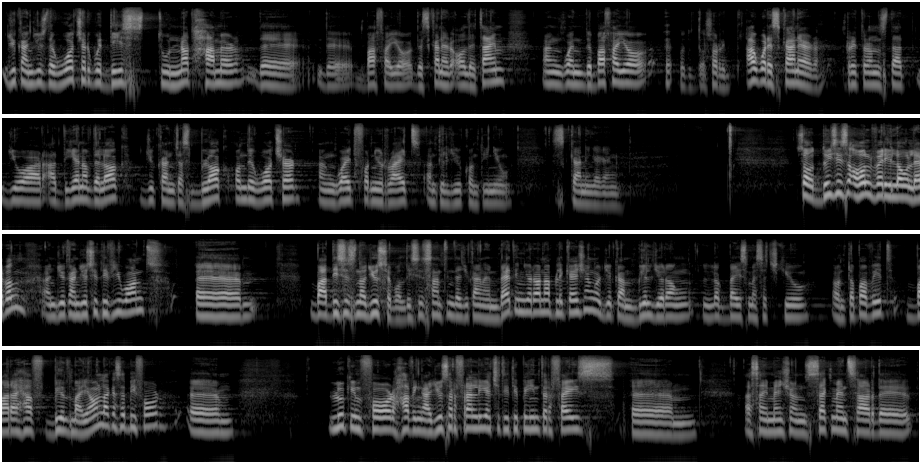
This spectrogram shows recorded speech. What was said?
you can use the watcher with this to not hammer the, the BufIO, the scanner all the time. And when the BufIO, uh, sorry, our scanner returns that you are at the end of the log, you can just block on the watcher and wait for new writes until you continue scanning again. So this is all very low level, and you can use it if you want. Um, but this is not usable. This is something that you can embed in your own application, or you can build your own log-based message queue on top of it. But I have built my own, like I said before, um, looking for having a user-friendly HTTP interface. Um, as I mentioned, segments are the,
